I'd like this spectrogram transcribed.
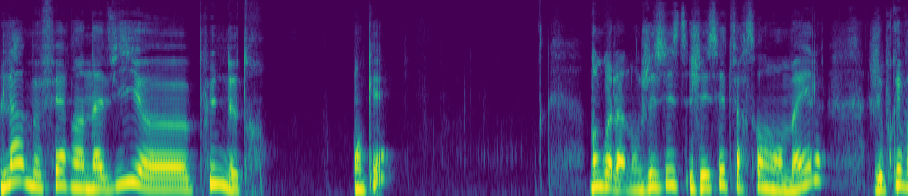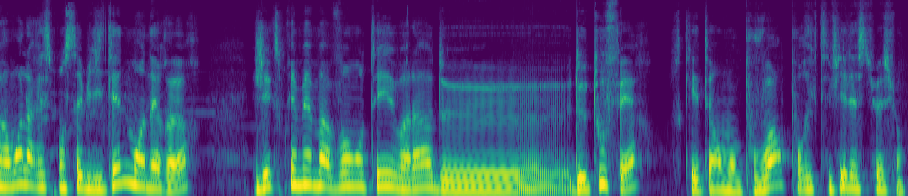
là me faire un avis euh, plus neutre. Ok? Donc voilà, donc j'ai essayé de faire ça dans mon mail. J'ai pris vraiment la responsabilité de mon erreur. J'ai exprimé ma volonté voilà, de, de tout faire, ce qui était en mon pouvoir, pour rectifier la situation.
